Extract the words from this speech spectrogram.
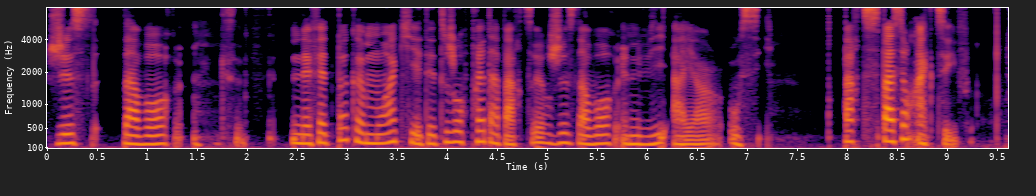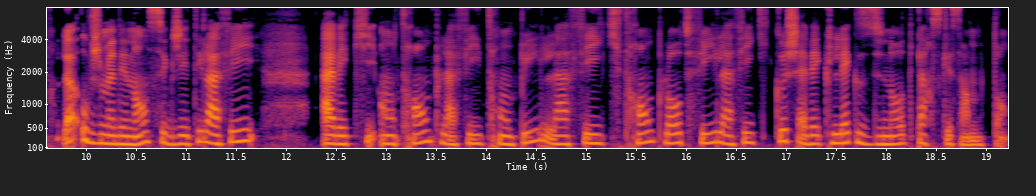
juste d'avoir ne faites pas comme moi qui était toujours prête à partir juste d'avoir une vie ailleurs aussi. Participation active. Là où je me dénonce, c'est que j'ai été la fille avec qui on trompe, la fille trompée, la fille qui trompe l'autre fille, la fille qui couche avec l'ex d'une autre parce que ça me tente.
